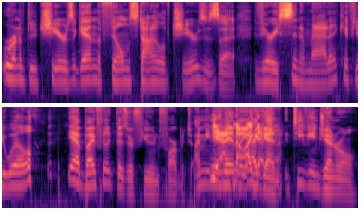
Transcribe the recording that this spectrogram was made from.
running through Cheers again. The film style of Cheers is uh, very cinematic, if you will. Yeah, but I feel like those are few and far between. I mean, Yeah, admittedly, no, I again. TV in general,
